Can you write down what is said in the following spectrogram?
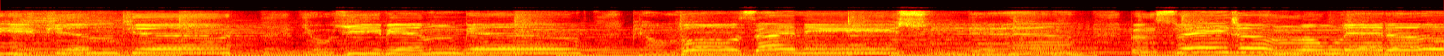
一片片又一遍遍飘落在你身边，伴随着浓烈的。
